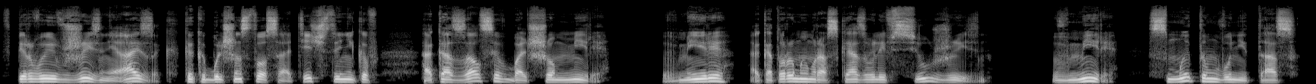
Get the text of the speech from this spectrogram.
Впервые в жизни Айзек, как и большинство соотечественников, оказался в большом мире. В мире, о котором им рассказывали всю жизнь. В мире, смытом в унитаз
